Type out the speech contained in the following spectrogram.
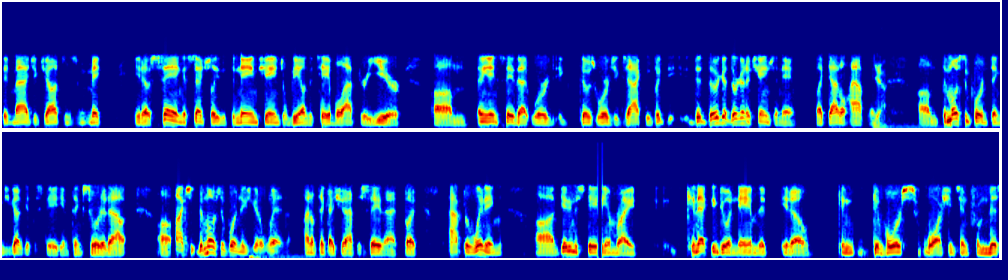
that Magic Johnson's make you know saying essentially that the name change will be on the table after a year. Um, I mean, he didn't say that word, those words exactly, but they're they're going to change the name. Like that'll happen. Yeah. Um, the most important thing is you got to get the stadium thing sorted out. Uh, actually, the most important thing is you got to win. I don't think I should have to say that, but after winning, uh, getting the stadium right, connecting to a name that you know can divorce Washington from this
